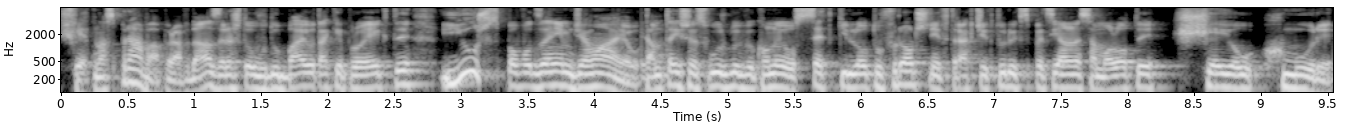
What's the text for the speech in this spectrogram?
Świetna sprawa, prawda? Zresztą w Dubaju takie projekty już z powodzeniem działają. Tamtejsze służby wykonują setki lotów rocznie, w trakcie których specjalne samoloty sieją chmury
